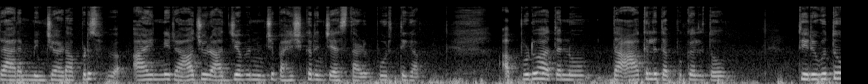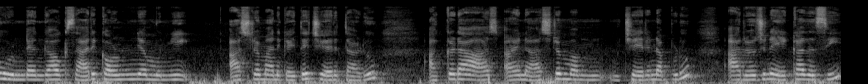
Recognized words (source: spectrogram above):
ప్రారంభించాడు. అప్పుడు ఆయన్ని రాజు రాజ్యం నుంచి బహిష్కరించేస్తాడు పూర్తిగా. అప్పుడు అతను ద- ఆకలి దప్పుకలతో తిరుగుతూ ఉండంగా ఒకసారి కౌండ్యముని ఆశ్రమానికైతే చేరుతాడు. అక్కడ ఆయన ఆశ్రమం చేరినప్పుడు ఆ రోజున ఏకాదశి.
